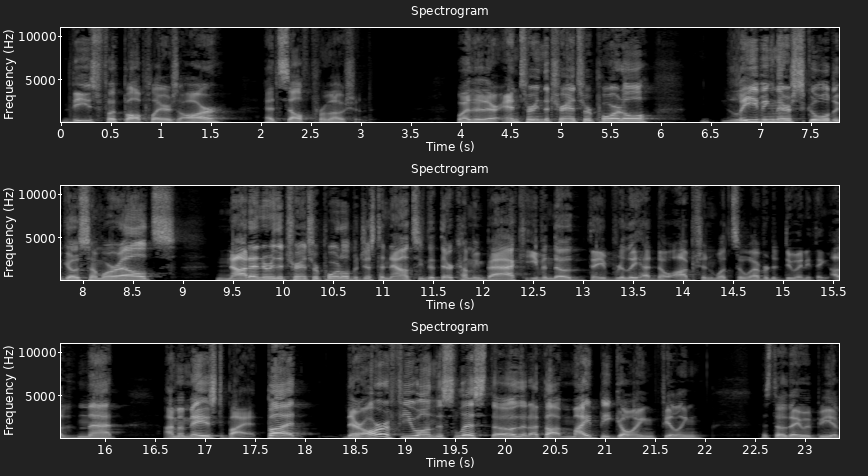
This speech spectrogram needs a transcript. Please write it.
these football players are at self promotion. Whether they're entering the transfer portal, leaving their school to go somewhere else, not entering the transfer portal, but just announcing that they're coming back, even though they really had no option whatsoever to do anything other than that. I'm amazed by it. But there are a few on this list, though, that I thought might be going, feeling as though they would be a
